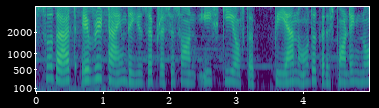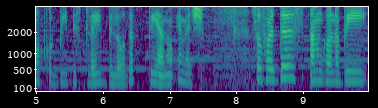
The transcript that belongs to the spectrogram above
so that every time the user presses on each key of the piano the corresponding note could be displayed below the piano image. So for this I'm gonna be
